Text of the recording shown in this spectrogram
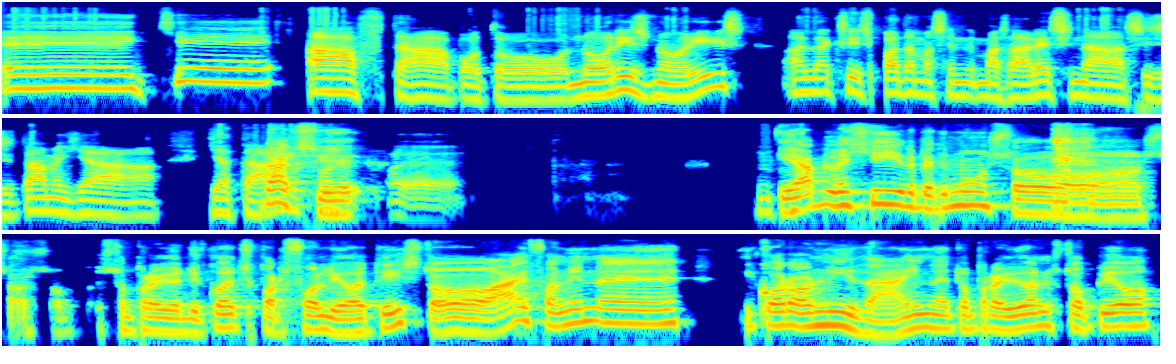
Ε, και αυτά από το νωρίς νωρίς, αλλά ξέρεις, πάντα μας, μας αρέσει να συζητάμε για, για τα Εντάξει, iPhone. Ε, η Apple έχει, ρε παιδί μου, στο, στο, στο, στο προϊόντικό της πορφόλιό της, το iPhone είναι η κορονίδα. Είναι το προϊόν στο οποίο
